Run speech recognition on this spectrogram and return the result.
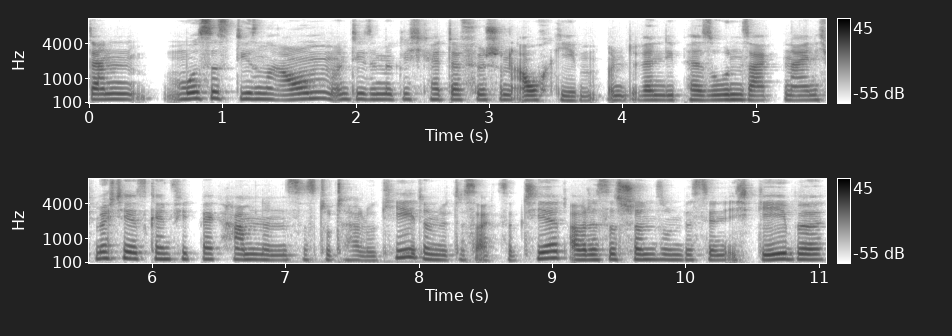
dann muss es diesen Raum und diese Möglichkeit dafür schon auch geben. Und wenn die Person sagt, nein, ich möchte jetzt kein Feedback haben, dann ist das total okay, dann wird das akzeptiert. Aber das ist schon so ein bisschen, ich gebe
